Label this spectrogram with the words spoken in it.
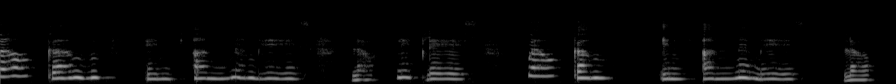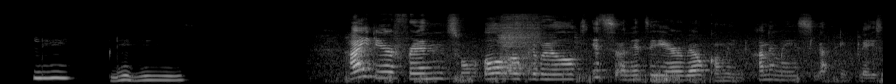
Welcome in Anne-May's lovely place. Welcome in Anne-May's lovely place. Hi dear friends from all over the world, it's Annette here, welcome in Anne-May's lovely place.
